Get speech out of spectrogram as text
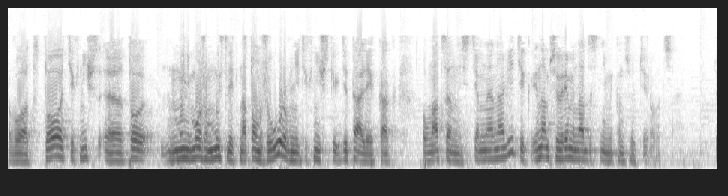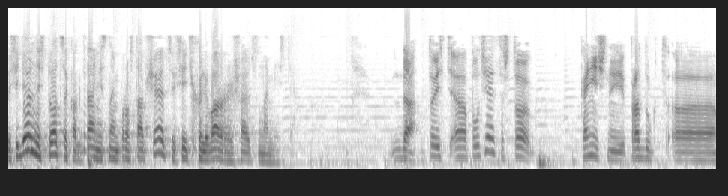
вот, то, технич... Э, то мы не можем мыслить на том же уровне технических деталей, как полноценный системный аналитик, и нам все время надо с ними консультироваться. То есть идеальная ситуация, когда они с нами просто общаются, и все эти холивары решаются на месте. Да, то есть э, получается, что конечный продукт э,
